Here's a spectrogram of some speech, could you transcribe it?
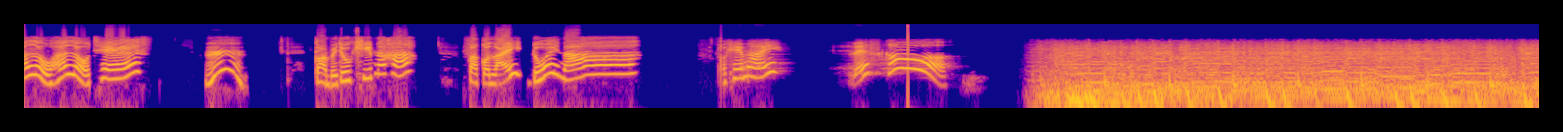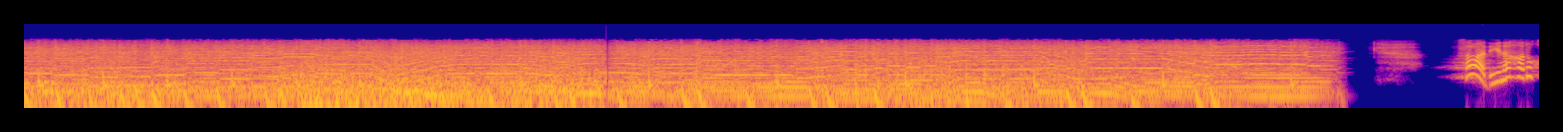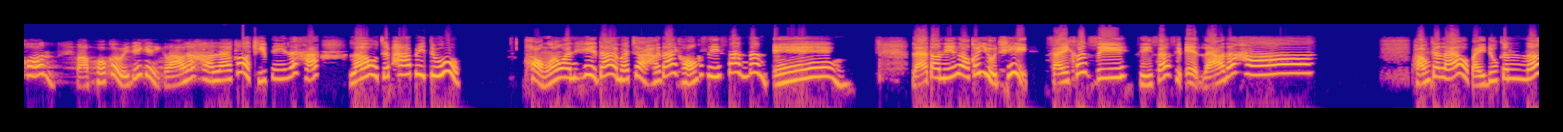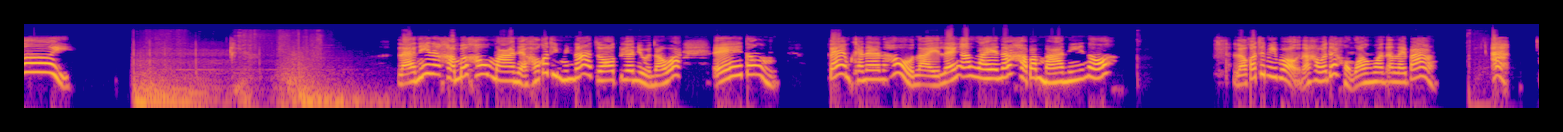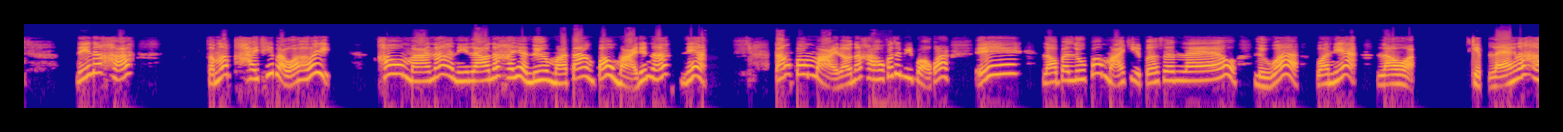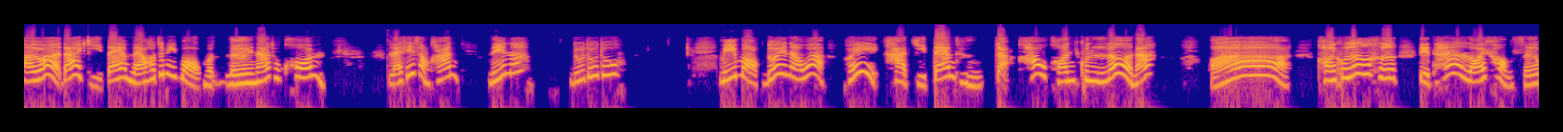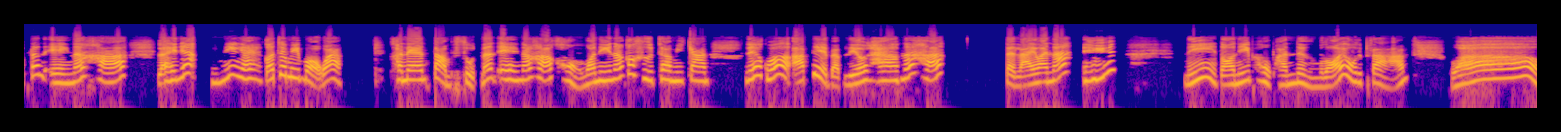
ฮัลโหล ฮัลโหลเทสอืม ก่อนไปดูคลิปนะคะ ฝากกดไลค์ด้วยนะ โอเคไหม let's go สดีนะคะทุกคน มาพบกับวิดีกันอีกแล้วนะคะ แล้วก็คลิปนี้นะคะ เราจะพาไปดู ของรางวัลที่ได้มาจากทางด้านของซีซั่นนั่นเอง และตอนนี้เราก็อยู่ที่ไซเคิลซีซีซั่น11 แล้วนะคะ พร้อมกันแล้วไปดูกันเลย และนี่นะคะเมื่อเข้ามาเนี่ยเขาก็จะมีหน้าจอเตือนอยู่นะว่า เอ๊ต้องแต้มคะแนนเท่าไหร่แรงอะไรนะคะ ประมาณนี้เนาะแล้วก็จะมีบอกนะคะว่าได้ของรางวัลอะไรบ้าง นี่นะคะสำหรับใครที่แบบว่าเฮ้ย เข้ามาหน้านี้แล้วนะคะ อย่าลืมมาตั้งเป้าหมายด้วยนะ เนี่ย ตั้งเป้าหมายแล้วนะคะเขาก็จะมีบอกว่า เอ๊เราบรรลุเป้าหมายกี่เปอร์เซ็นต์แล้ว หรือว่าวันเนี้ยเราอะเก็บแรงนะคะว่าได้กี่แต้มแล้วเขาจะมีบอกหมดเลยนะ ทุกคน และที่สำคัญนี่นะ ดูดูดูมีบอกด้วยนะว่า เฮ้ย ขาดกี่แต้มถึงจะเข้าคอนคูลเลอร์นะ ว้าคอนคูลเลอร์ก็คือติด 500 ของเซิร์ฟนั่นเองนะคะ และทีเนี้ยนี่ไงก็จะมีบอกว่าคะแนนต่ำสุดนั่นเองนะคะ ของวันนี้นะก็คือจะมีการเรียกว่าอัปเดตแบบเรียลไทม์นะคะ แต่รายวันนะนี่ตอนนี้ 6,163 ว้าว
